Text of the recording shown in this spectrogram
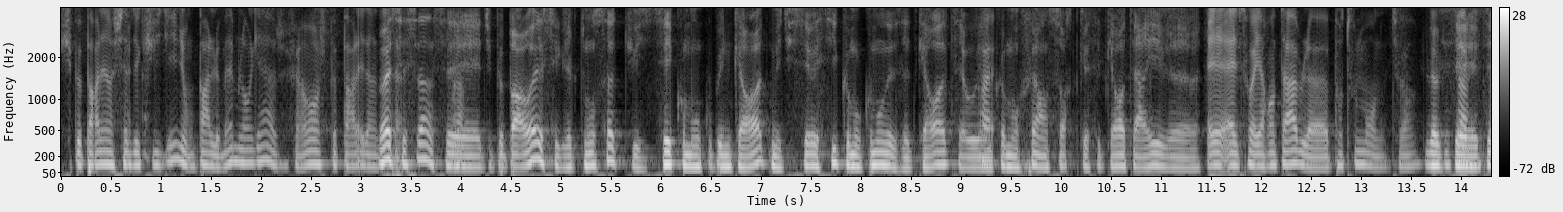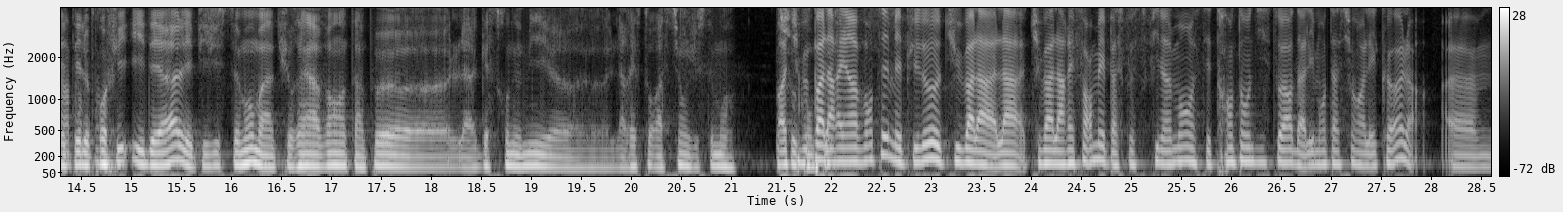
puis je peux parler à un chef de cuisine, on parle le même langage. Vraiment, je peux parler d'un. Ouais, c'est ça. C'est tu peux. Ouais, c'est exactement ça. Tu sais comment couper une carotte, mais tu sais aussi comment commander cette carotte, Ouais. comment faire en sorte que cette carotte arrive. euh, et elle soit rentable euh, pour tout le monde, tu vois. Donc, t'es le profil idéal, et puis justement, bah, tu réinventes un peu euh, la gastronomie, euh, la restauration, justement. Bah, tu peux pas la réinventer, mais plutôt tu vas la, la- tu vas la réformer parce que finalement, c'est 30 ans d'histoire d'alimentation à l'école. Euh,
